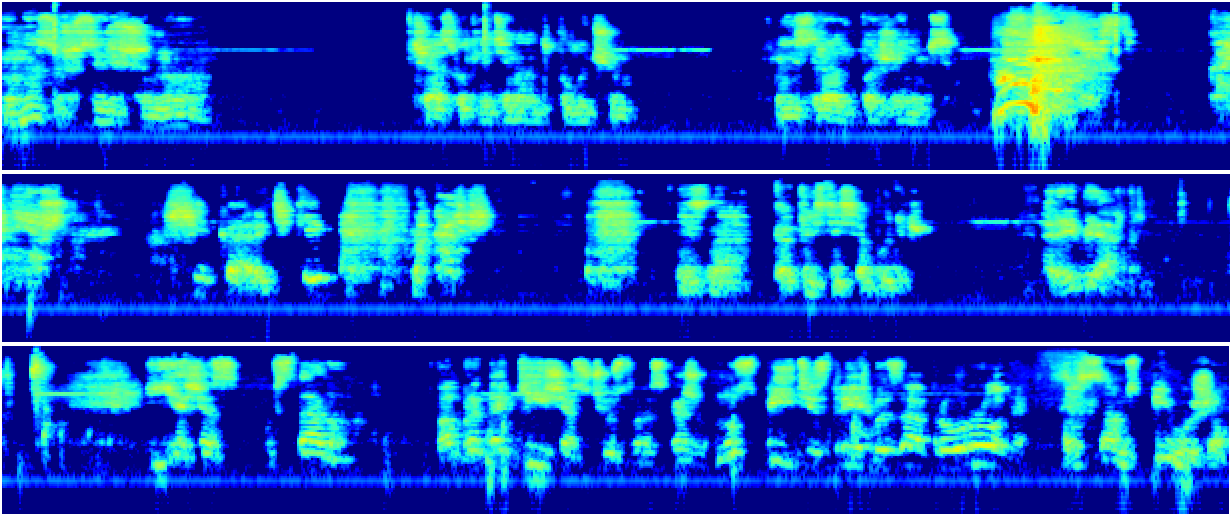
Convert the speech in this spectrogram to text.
У нас уже все решено. Сейчас вот лейтенанта получу. И сразу поженимся. Есть, конечно. Шикарочки. Покажешь? Не знаю, как вести себя будешь. Ребят, я сейчас встану, вам про такие сейчас чувства расскажу. Ну спите, стрельбы завтра, уроды. Ты сам спи уже.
